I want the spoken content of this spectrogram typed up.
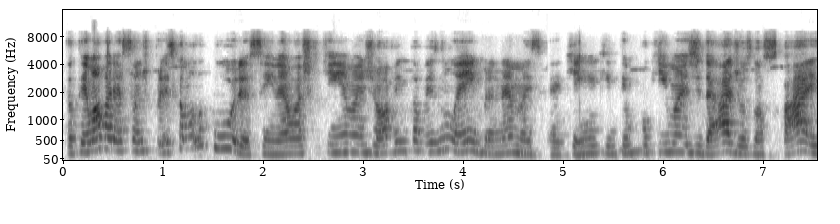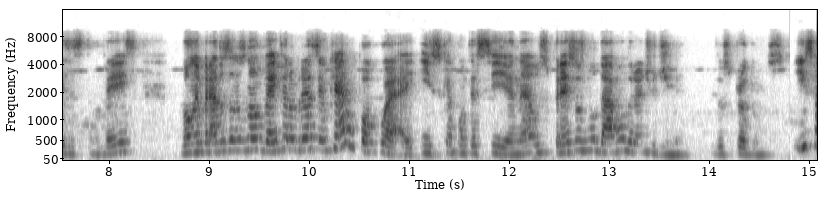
Então tem uma variação de preço que é uma loucura, assim, né? Eu acho que quem é mais jovem talvez não lembra, né? Mas é, quem, quem tem um pouquinho mais de idade, ou os nossos pais, talvez, vão lembrar dos anos 90 no Brasil, que era um pouco é, isso que acontecia, né? Os preços mudavam durante o dia dos produtos. Isso,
